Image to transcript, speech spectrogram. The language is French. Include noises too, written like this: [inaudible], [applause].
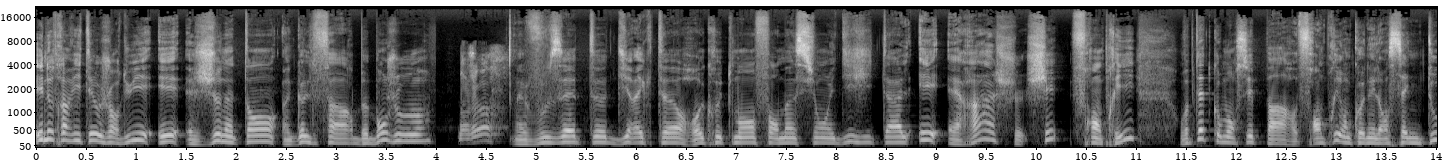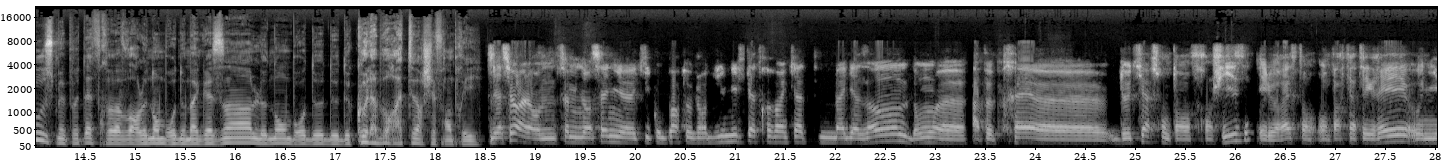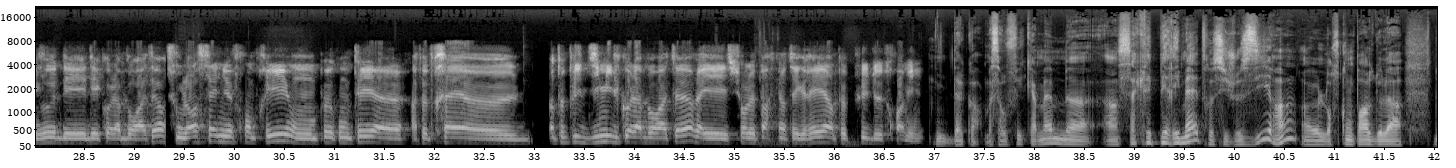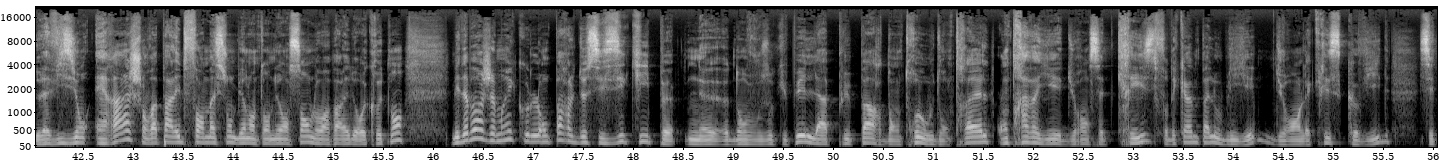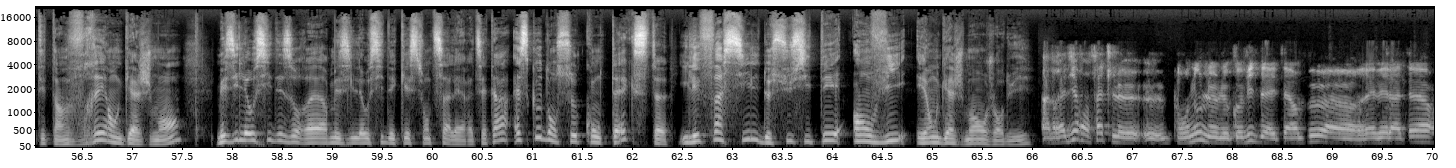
Et notre invité aujourd'hui est Jonathan Goldfarb. Bonjour. Bonjour. Vous êtes directeur recrutement, formation et digital et RH chez Franprix. On va peut-être commencer par Franprix. On connaît l'enseigne tous, mais peut-être avoir le nombre de magasins, le nombre de, collaborateurs chez Franprix. Bien sûr. Alors, nous sommes une enseigne qui comporte aujourd'hui 1084 magasins, dont euh, à peu près euh, deux tiers sont en franchise et le reste en, parc intégré. Au niveau des, collaborateurs, sous l'enseigne Franprix, on peut compter euh, à peu près un peu plus de 10 000 collaborateurs et sur le parc intégré, un peu plus de 3 000. D'accord. Bah, ça vous fait quand même euh, un sacré périmètre, si j'ose dire, hein, euh, lorsqu'on parle de la, de la vision RH. On va parler de formation, bien entendu, ensemble. On va parler de recrutement. Mais d'abord, j'aimerais que l'on parle de ces équipes euh, dont vous occupez. La plupart d'entre eux ou d'entre elles ont travaillé durant cette crise. Il ne faudrait quand même pas l'oublier. Durant la crise Covid, c'était un vrai engagement. Mais il y a aussi des horaires, mais il y a aussi des questions de salaire, etc. Est-ce que dans ce contexte, il est facile de susciter envie et engagement aujourd'hui? À vrai dire, en fait, euh, pour nous, le, Covid a été un peu euh, révélateur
